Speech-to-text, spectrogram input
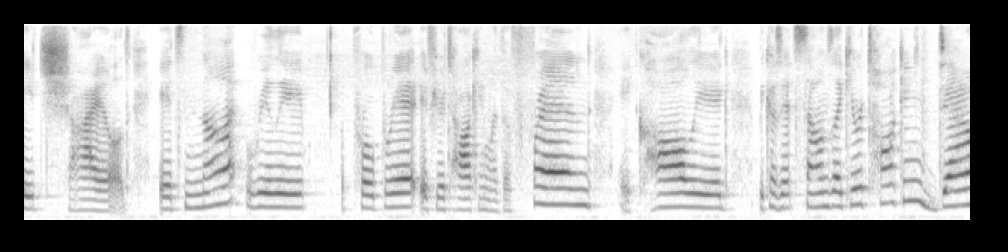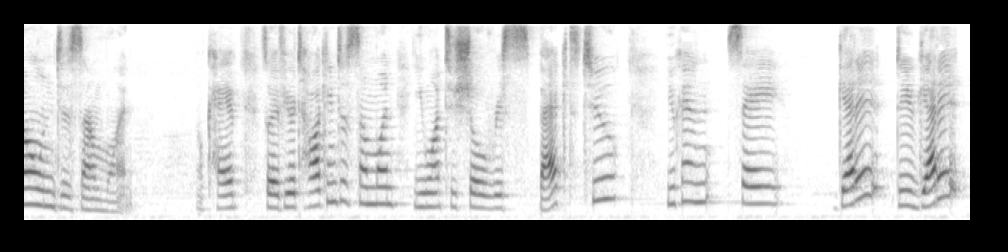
a child. It's not really appropriate if you're talking with a friend, a colleague, because it sounds like you're talking down to someone. Okay? So if you're talking to someone you want to show respect to, you can say, Get it? Do you get it?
